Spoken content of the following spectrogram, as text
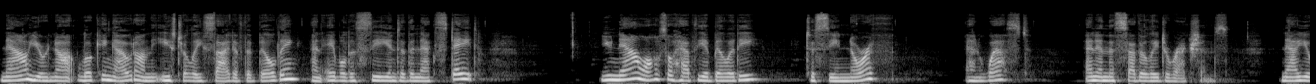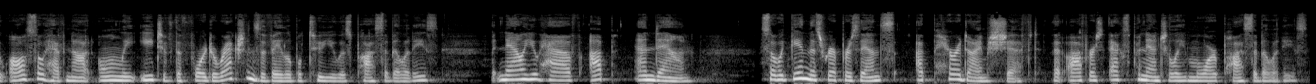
Now you're not looking out on the easterly side of the building and able to see into the next state. You now also have the ability to see north and west and in the southerly directions. Now you also have not only each of the four directions available to you as possibilities, but now you have up and down. So again, this represents a paradigm shift that offers exponentially more possibilities.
